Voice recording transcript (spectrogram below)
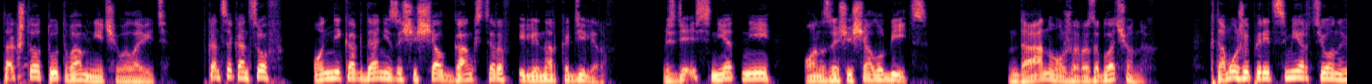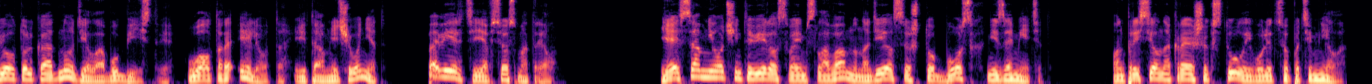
Так что тут вам нечего ловить. В конце концов, он никогда не защищал гангстеров или наркодилеров. Здесь нет ни... Он защищал убийц. Да, но уже разоблаченных. К тому же перед смертью он вел только одно дело об убийстве, Уолтера Эллиота, и там ничего нет. Поверьте, я все смотрел. Я и сам не очень-то верил своим словам, но надеялся, что Босх не заметит. Он присел на краешек стула, его лицо потемнело.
